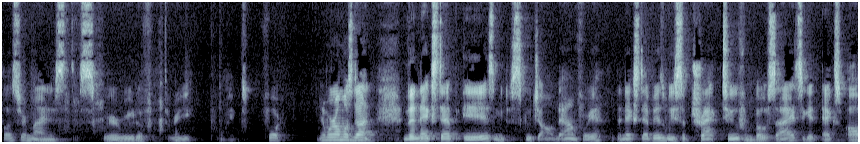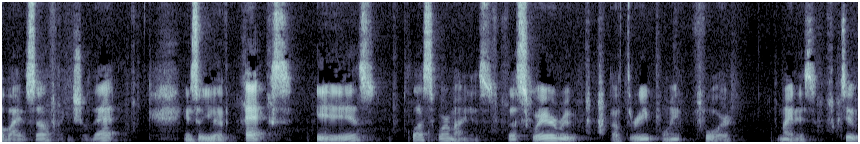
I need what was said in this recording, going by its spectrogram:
plus or minus the square root of 3.4. And we're almost done. The next step is, let me just scooch on down for you. The next step is we subtract 2 from both sides to get x all by itself. I can show that. And so you have x is plus or minus the square root of 3.4 minus 2.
